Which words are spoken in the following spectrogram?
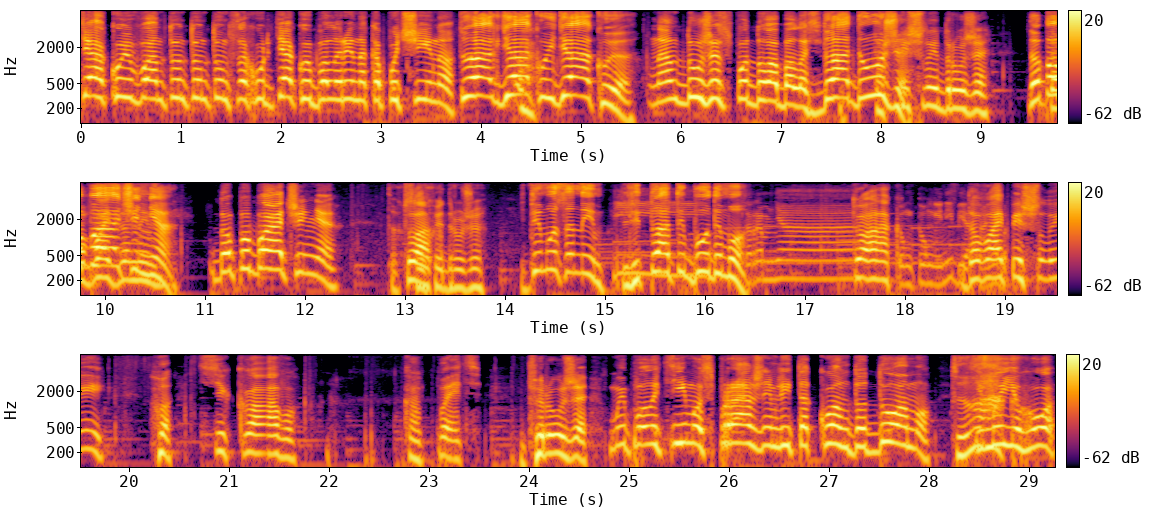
Дякую вам, Тун-Тун-Тун Сахур, дякую, балерина Капучино. Так, дякую, дякую. Нам дуже сподобалось. Да, Так, пішли, друже. До побачення. До побачення. Так, Так. слухай, друже. Йдемо за ним. Літати будемо. Так, Давай пішли. Ха, цікаво. Капець. Друже, ми полетімо справжнім літаком додому. І ми його е,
